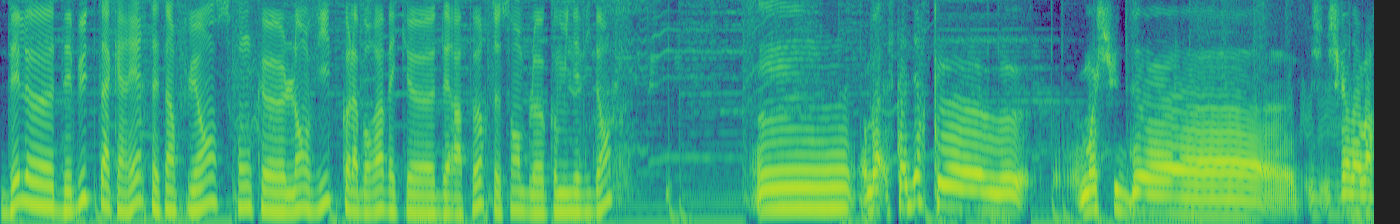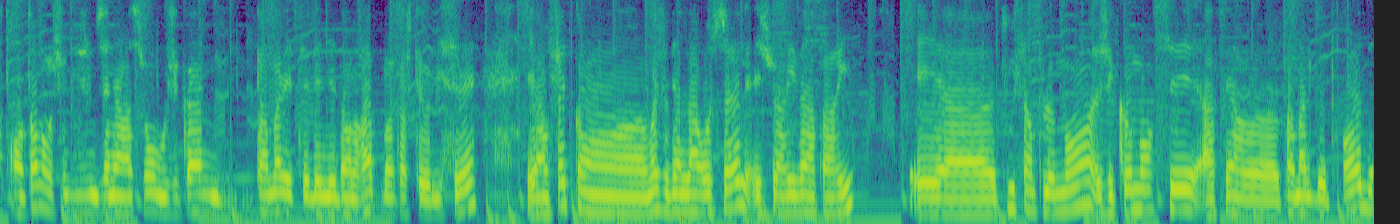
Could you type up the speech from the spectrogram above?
Dès le début de ta carrière, tes influences font que l'envie de collaborer avec des rappeurs te semble comme une évidence? Hum, bah, C'est-à-dire que euh, moi je suis de. euh, je je viens d'avoir 30 ans, donc je suis d'une génération où j'ai quand même pas mal été baigné dans le rap moi, quand j'étais au lycée. Et en fait, quand moi je viens de La Rochelle et je suis arrivé à Paris. Et euh, tout simplement, j'ai commencé à faire euh, pas mal de prod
